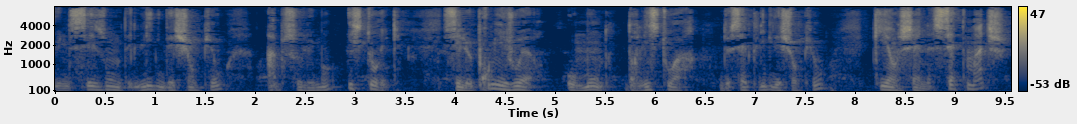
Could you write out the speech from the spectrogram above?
une saison de Ligue des Champions absolument historique. C'est le premier joueur au monde dans l'histoire de cette Ligue des Champions qui enchaîne 7 matchs.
